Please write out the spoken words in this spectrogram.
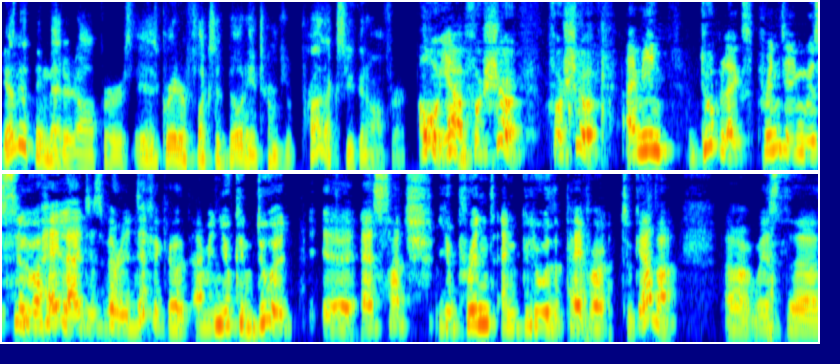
The other thing that it offers is greater flexibility in terms of products you can offer. Oh, yeah, for sure. For sure. I mean, duplex printing with silver halide is very difficult. I mean, you can do it uh, as such, you print and glue the paper together. Uh, with uh,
